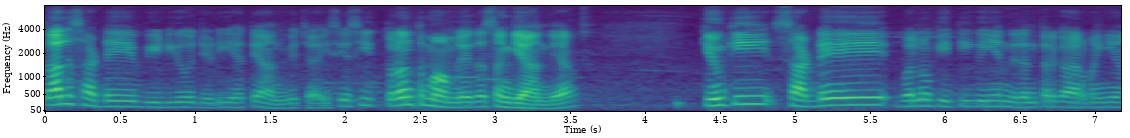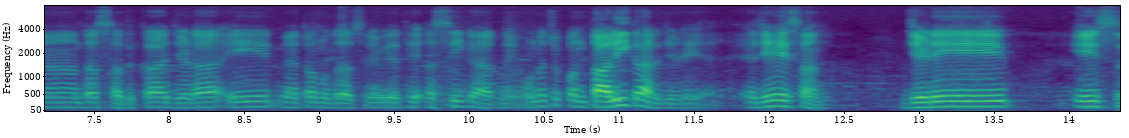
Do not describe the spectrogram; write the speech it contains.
ਕੱਲ ਸਾਡੇ ਵੀਡੀਓ ਜਿਹੜੀ ਹੈ ਧਿਆਨ ਵਿੱਚ ਆਈ ਸੀ। ਅਸੀਂ ਤੁਰੰਤ ਮਾਮਲੇ ਦਾ ਸੰਗਿਆਨ ਲਿਆ, ਕਿਉਂਕਿ ਸਾਡੇ ਵੱਲੋਂ ਕੀਤੀ ਗਈਆਂ ਨਿਰੰਤਰ ਕਾਰਵਾਈਆਂ ਦਾ ਸਦਕਾ ਜਿਹੜਾ ਇਹ ਮੈਂ ਤੁਹਾਨੂੰ ਦੱਸ ਰਿਹਾ ਵੀ ਇੱਥੇ 80 ਘਰ ਨੇ, ਉਹਨਾਂ ਚੋਂ 45 ਘਰ ਜਿਹੜੇ ਆ ਅਜਿਹੇ ਸਨ, ਜਿਹੜੇ ਇਸ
